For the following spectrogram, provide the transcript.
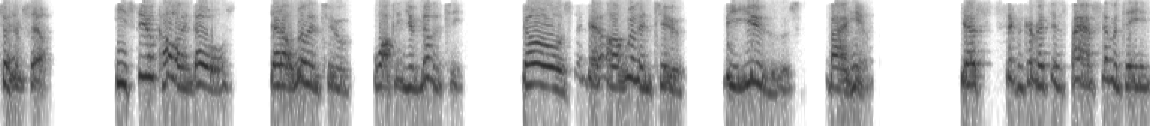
to himself. He's still calling those that are willing to walk in humility, those that are willing to be used by him. Yes, 2 Corinthians 5.17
